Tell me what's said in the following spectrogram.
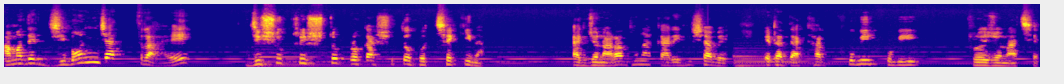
আমাদের জীবনযাত্রায় যীশু খ্রিস্ট প্রকাশিত হচ্ছে কিনা? একজন আরাধনাকারী হিসাবে এটা দেখার খুবই খুবই প্রয়োজন আছে।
